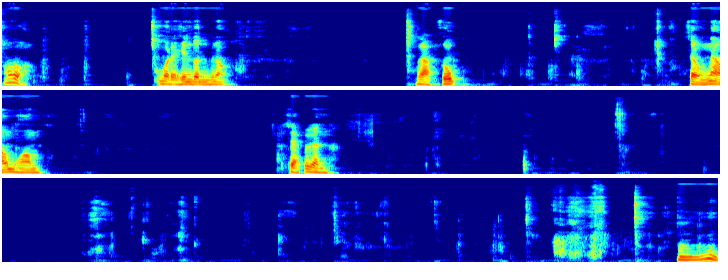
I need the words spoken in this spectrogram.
โอ้ หมดเลยกินดนพี่น้องหลับซุปใส่ของหน้าหอมๆแสบเพื่อนอืม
